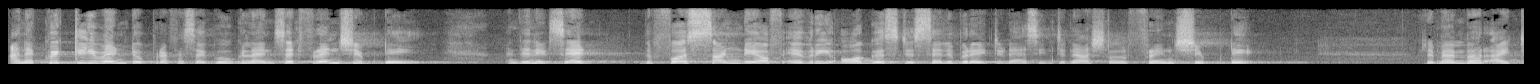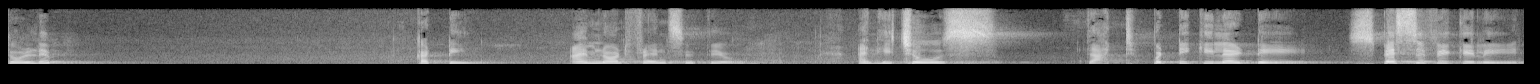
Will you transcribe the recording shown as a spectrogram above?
And I quickly went to Professor Google and said, Friendship Day. And then it said, the first Sunday of every August is celebrated as International Friendship Day. Remember, I told him, Katti, I'm not friends with you. And he chose that particular day specifically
